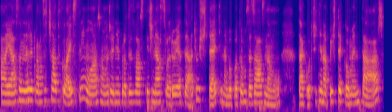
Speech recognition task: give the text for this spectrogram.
A já jsem neřekla na začátku live streamu a samozřejmě pro ty z vás, kteří nás sledujete, ať už teď nebo potom ze záznamu, tak určitě napište komentář,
